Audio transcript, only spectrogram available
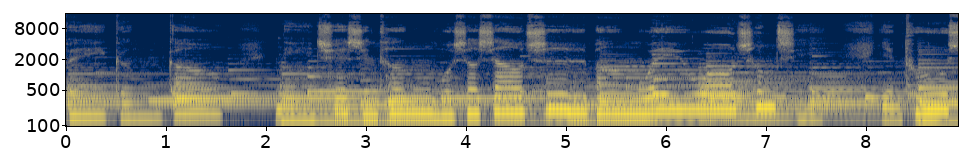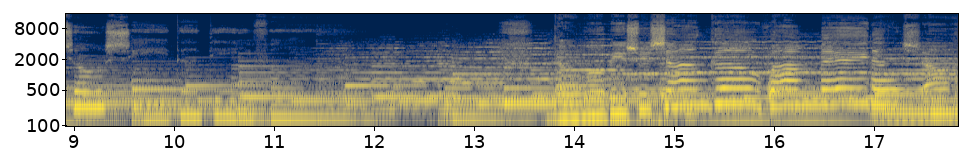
飞更高，你却心疼我小小翅膀，为我撑起沿途休息的地方。当我必须像个完美的小孩，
